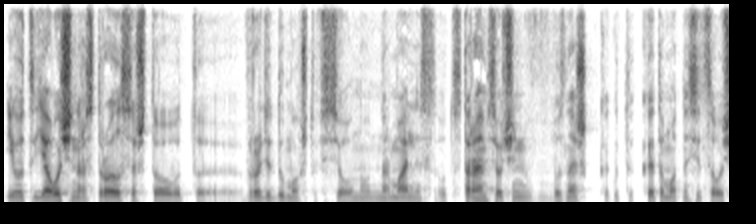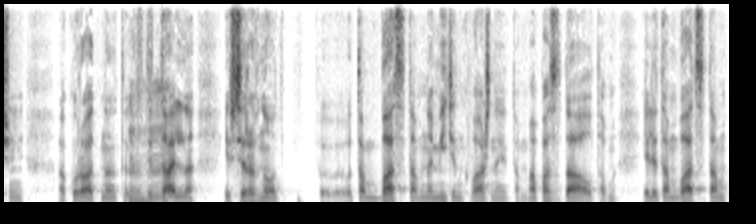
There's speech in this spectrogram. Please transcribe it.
И вот я очень расстроился, что вот э, вроде думал, что все, ну нормально, вот стараемся очень, вот знаешь, как вот к этому относиться очень аккуратно, так Мгм. детально, и все равно вот, вот там бац, там на митинг важный, там опоздал, там, или там бац, там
